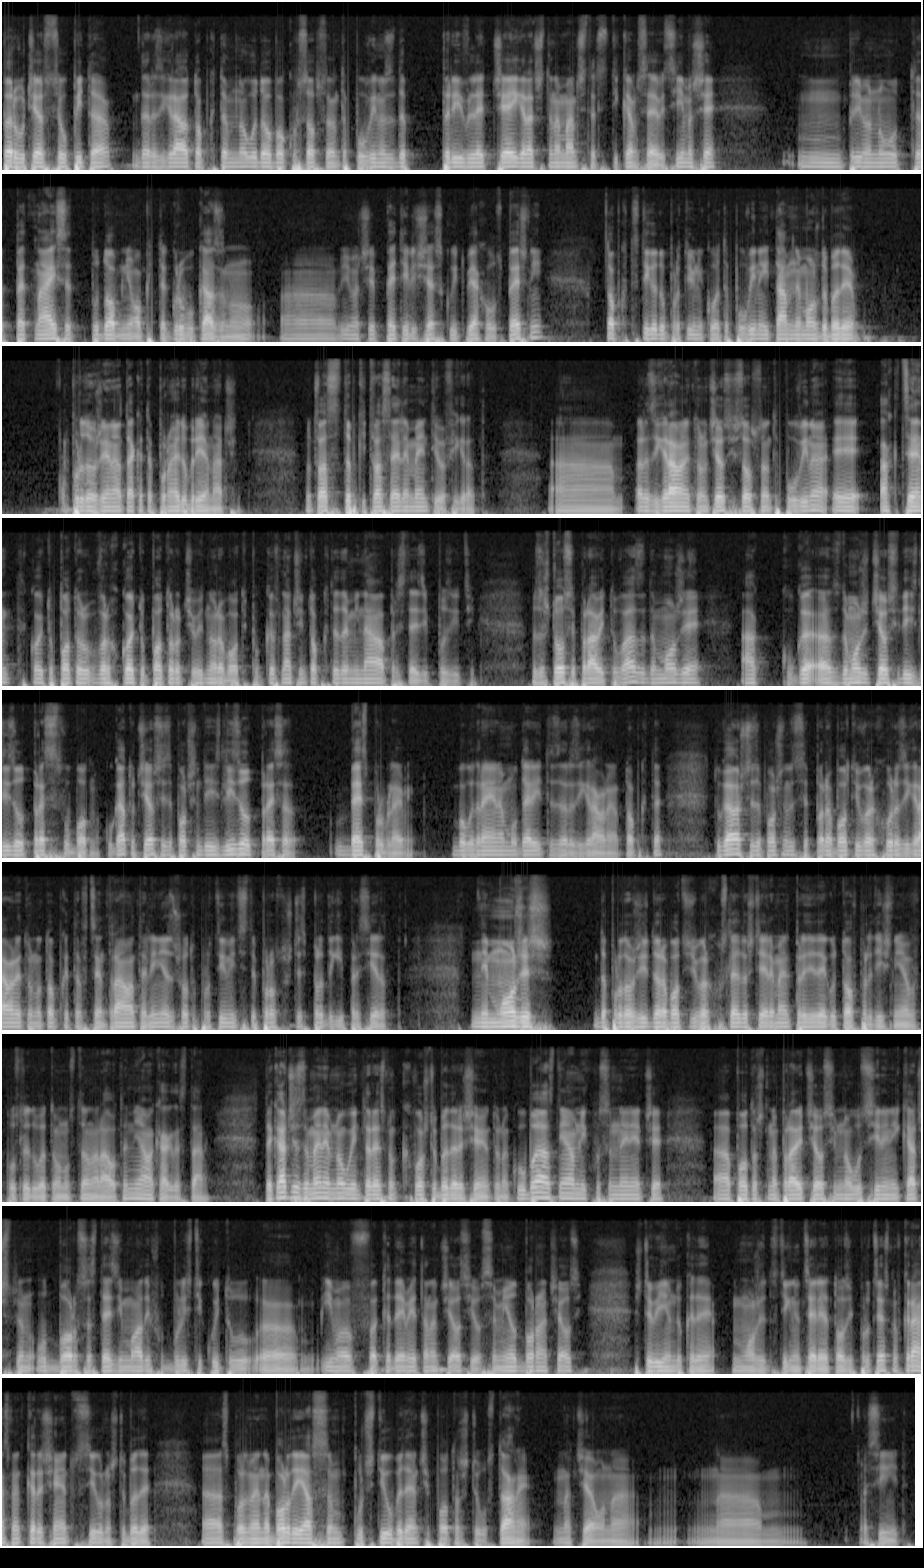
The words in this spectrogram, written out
Първо Челси се опита да разиграва топката много дълбоко в собствената половина, за да привлече играчите на Манчестър Сити към себе си. Имаше м- примерно от 15 подобни опита, грубо казано. А, имаше 5 или 6, които бяха успешни. Топката стига до противниковата половина и там не може да бъде продължена атаката по най-добрия начин. Но това са стъпки, това са елементи в играта. А, разиграването на Челси в собствената половина е акцент, който Потър, върху който Потър очевидно работи. По какъв начин топката да минава през тези позиции. Защо се прави това? За да може, а, кога, а, за да може Челси да излиза от преса свободно. Когато Челси започне да излиза от преса без проблеми, благодарение на моделите за разиграване на топката, тогава ще започне да се работи върху разиграването на топката в централната линия, защото противниците просто ще спрат да ги пресират. Не можеш да продължиш да работиш върху следващия елемент преди да е готов предишния в последователността на работа. Няма как да стане. Така че за мен е много интересно какво ще бъде решението на клуба. Аз нямам никакво съмнение, че Потър ще направи Челси много силен и качествен отбор с тези млади футболисти, които а, има в академията на Челси, в самия отбор на Челси. Ще видим докъде може да стигне целият този процес, но в крайна сметка решението сигурно ще бъде а, според мен на борда и аз съм почти убеден, че Потър ще остане начало на, на, сините.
